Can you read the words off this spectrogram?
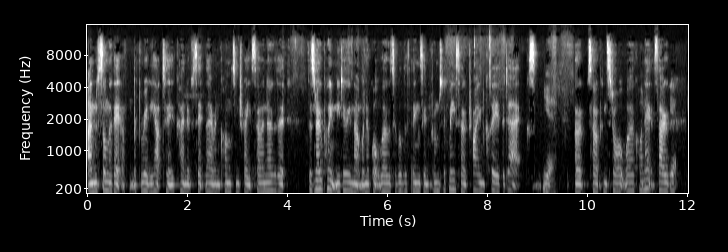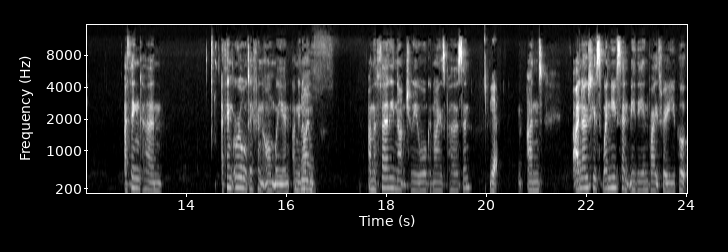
and some of it I've really had to kind of sit there and concentrate. So I know that there's no point me doing that when I've got loads of other things in front of me. So try and clear the decks Yeah. so, so I can start work on it. So Yeah. I think um, I think we're all different, aren't we? And I mean, I'm I'm a fairly naturally organised person, Yeah. and I noticed when you sent me the invite through, you put,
